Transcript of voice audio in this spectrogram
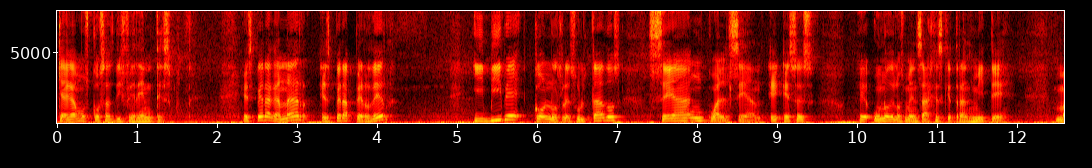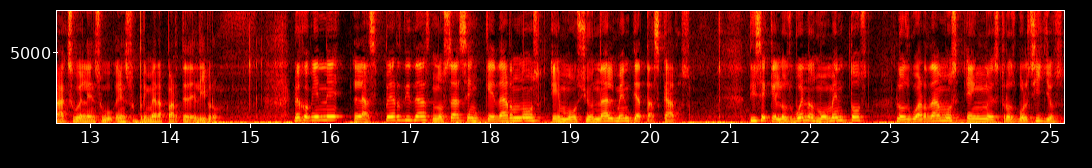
que hagamos cosas diferentes. Espera ganar, espera perder y vive con los resultados sean cual sean. E, eso es eh, uno de los mensajes que transmite Maxwell en su, en su primera parte del libro. Luego viene las pérdidas nos hacen quedarnos emocionalmente atascados. Dice que los buenos momentos los guardamos en nuestros bolsillos,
